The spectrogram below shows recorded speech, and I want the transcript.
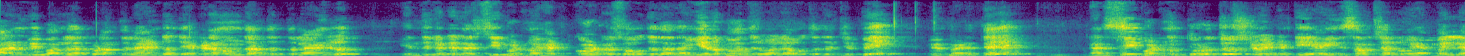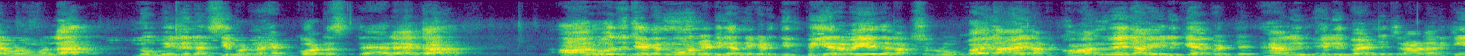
ఆర్ఎన్బి బంగ్లాకి కూడా అంత ల్యాండ్ ఉంది. ఎక్కడైనా ఉందా అంతంత ల్యాండ్లు ఎందుకంటే నర్సీపట్నం హెడ్ క్వార్టర్స్ అవుతుంది అది అయ్యన పాత్ర వల్ల అవుతుంది అని చెప్పి మేము పెడితే నర్సీపట్నం దురదృష్టం ఏంటంటే ఈ ఐదు సంవత్సరాలు నువ్వు ఎమ్మెల్యే అవ్వడం వల్ల నువ్వు వెళ్ళి నర్సీపట్నం హెడ్ క్వార్టర్స్ తేలేక ఆ రోజు జగన్మోహన్ రెడ్డి గారిని ఇక్కడ దింపి ఇరవై ఐదు లక్షల రూపాయలు ఆయన కాన్వేగా హెలికాప్టర్ హెలి హెలిప్యాడ్ నుంచి రావడానికి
